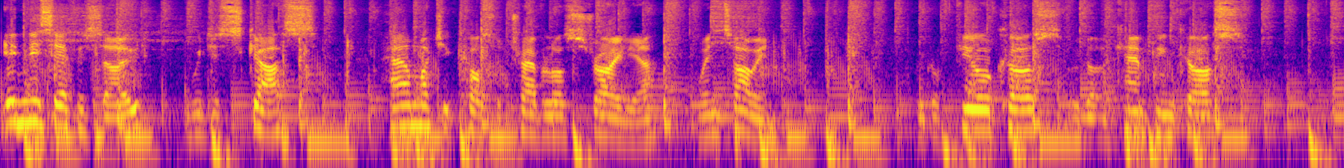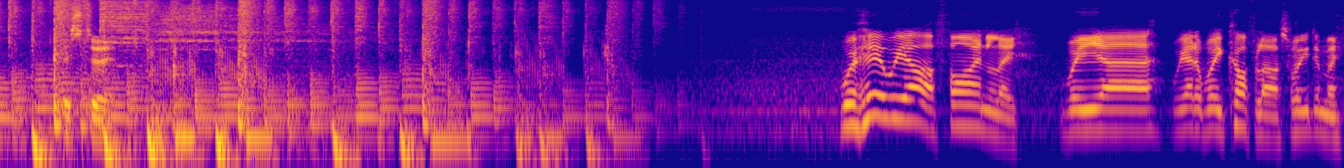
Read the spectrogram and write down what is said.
In this episode, we discuss how much it costs to travel Australia when towing. We've got fuel costs, we've got the camping costs. Let's do it. Well, here we are finally. We uh, we had a week off last week, didn't we?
